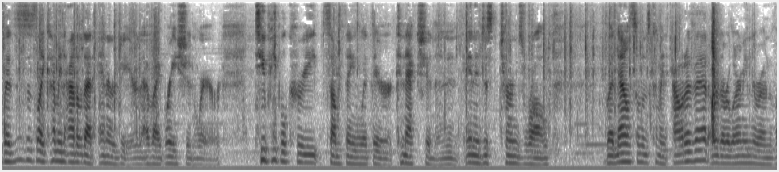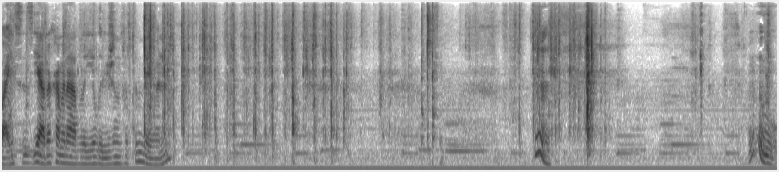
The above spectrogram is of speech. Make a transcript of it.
but this is like coming out of that energy or that vibration where two people create something with their connection and it, and it just turns wrong but now someone's coming out of it, or they're learning their own vices. Yeah, they're coming out of the illusions with the moon. Hmm. Ooh.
